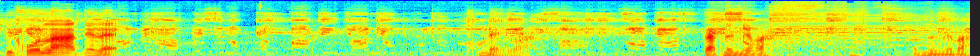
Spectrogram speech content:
ที่โคราชนี่แหละ ที่ไหนวะแป๊บหนึ่งได้ปะแป๊บหนึ่งได้ปะ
